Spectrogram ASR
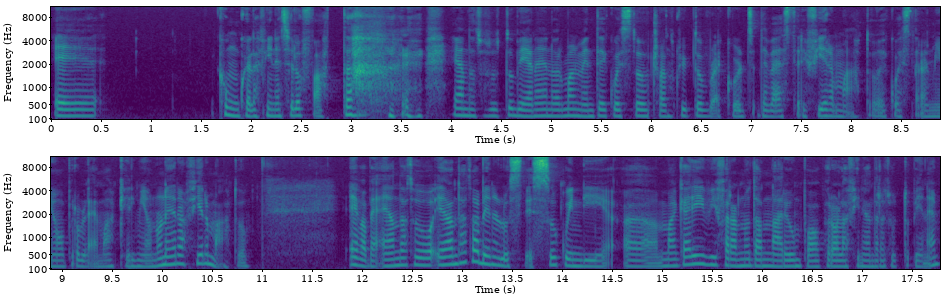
E... Comunque alla fine ce l'ho fatta, è andato tutto bene. Normalmente questo transcript of records deve essere firmato e questo era il mio problema, che il mio non era firmato. E vabbè, è, andato, è andata bene lo stesso, quindi uh, magari vi faranno dannare un po', però alla fine andrà tutto bene.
